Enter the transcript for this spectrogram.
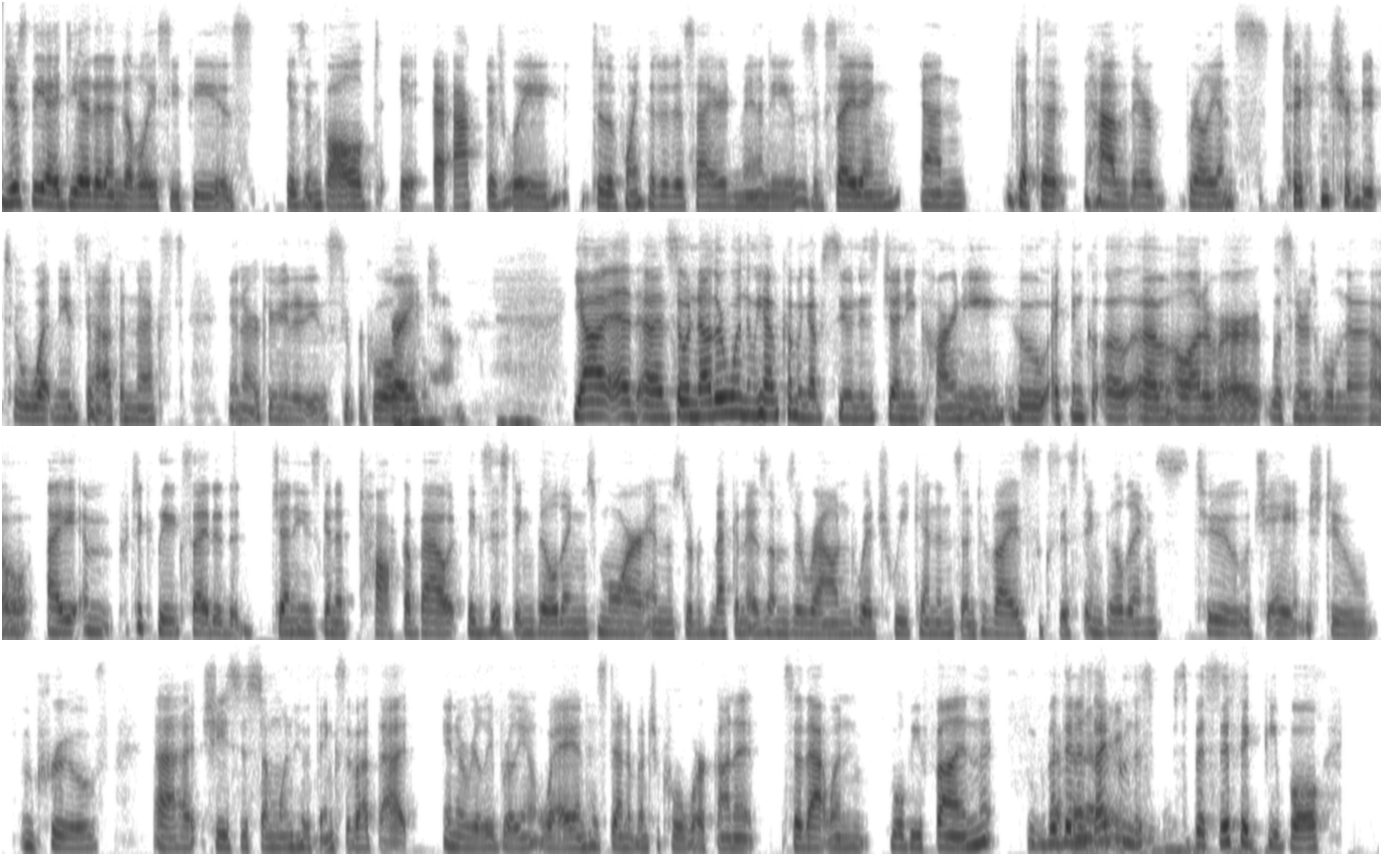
just the idea that naacp is is involved actively to the point that it has hired Mandy. It was exciting and get to have their brilliance to contribute to what needs to happen next in our community is super cool. Right. Um, yeah, and uh, so another one that we have coming up soon is Jenny Carney, who I think uh, um, a lot of our listeners will know. I am particularly excited that Jenny is going to talk about existing buildings more and the sort of mechanisms around which we can incentivize existing buildings to change, to improve. Uh, she's just someone who thinks about that in a really brilliant way and has done a bunch of cool work on it. So that one will be fun. But Definitely. then aside from the specific people,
